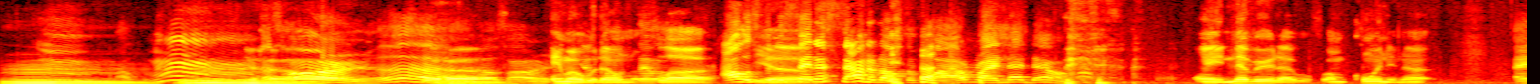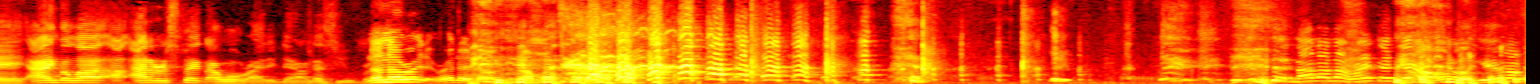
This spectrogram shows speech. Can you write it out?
mm, Mm. That's hard. Ugh, Yeah. That was hard. Came up with that on the fly. I was gonna say that sounded off the fly. I'm writing that down. I ain't never heard that before. I'm coining that. Hey, I ain't gonna lie. Out of respect, I won't write it down. That's you, bro. No, no, write it, write that down. I'm a, no, no, no. Write that down. Hold on. Give it up.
